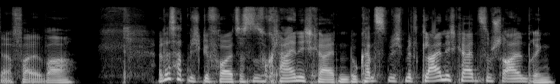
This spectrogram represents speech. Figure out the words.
der Fall war. Ja, das hat mich gefreut. Das sind so Kleinigkeiten. Du kannst mich mit Kleinigkeiten zum Strahlen bringen.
